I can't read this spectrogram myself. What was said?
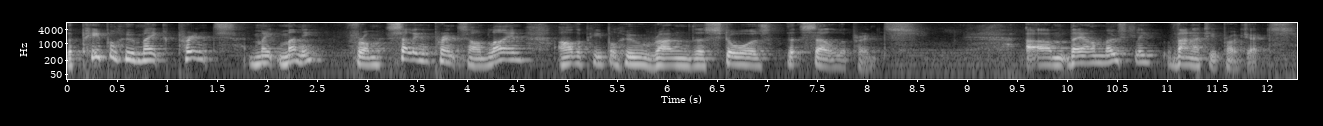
the people who make prints make money from selling prints online are the people who run the stores that sell the prints. Um, they are mostly vanity projects.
